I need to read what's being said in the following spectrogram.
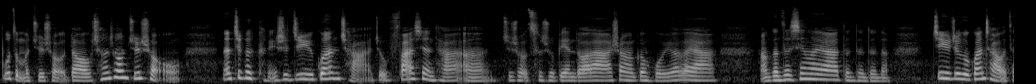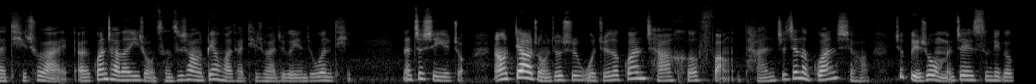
不怎么举手到常常举手。那这个肯定是基于观察，就发现他啊举手次数变多啦，上课更活跃了呀，然后更自信了呀，等等等等。基于这个观察，我才提出来，呃，观察的一种层次上的变化，才提出来这个研究问题。那这是一种。然后第二种就是，我觉得观察和访谈之间的关系哈，就比如说我们这一次那个。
